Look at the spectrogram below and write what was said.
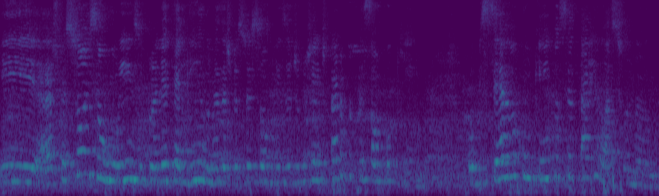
e as pessoas são ruins, o planeta é lindo, mas as pessoas são ruins. Eu digo, gente, para para pensar um pouquinho. Observa com quem você está relacionando.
